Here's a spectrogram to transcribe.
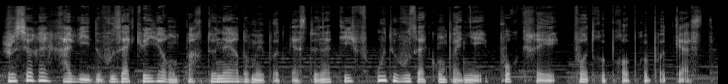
je serai ravie de vous accueillir en partenaire dans mes podcasts natifs ou de vous accompagner pour créer votre propre podcast.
